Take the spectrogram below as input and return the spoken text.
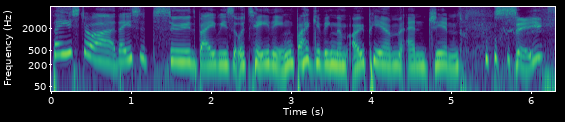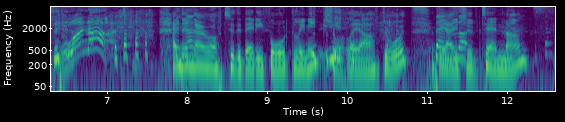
They used to uh, they used to soothe babies that were teething by giving them opium and gin. See, why not? And, then they were off to the Betty Ford Clinic shortly afterwards, at the age lo- of 10 months.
